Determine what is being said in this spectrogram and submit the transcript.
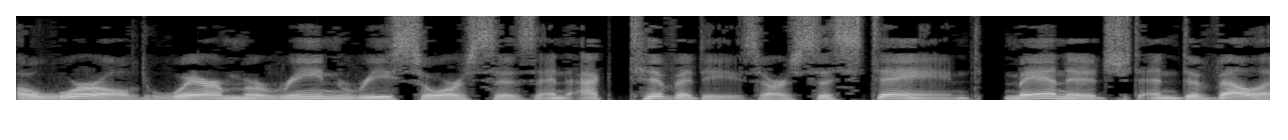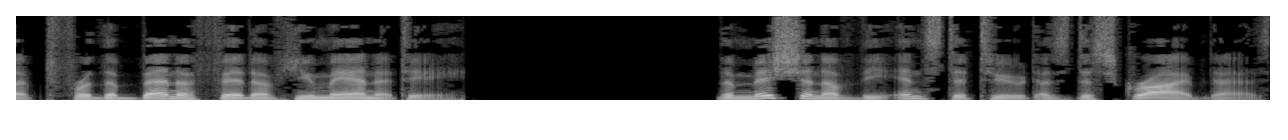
a world where marine resources and activities are sustained, managed and developed for the benefit of humanity. The mission of the institute is described as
